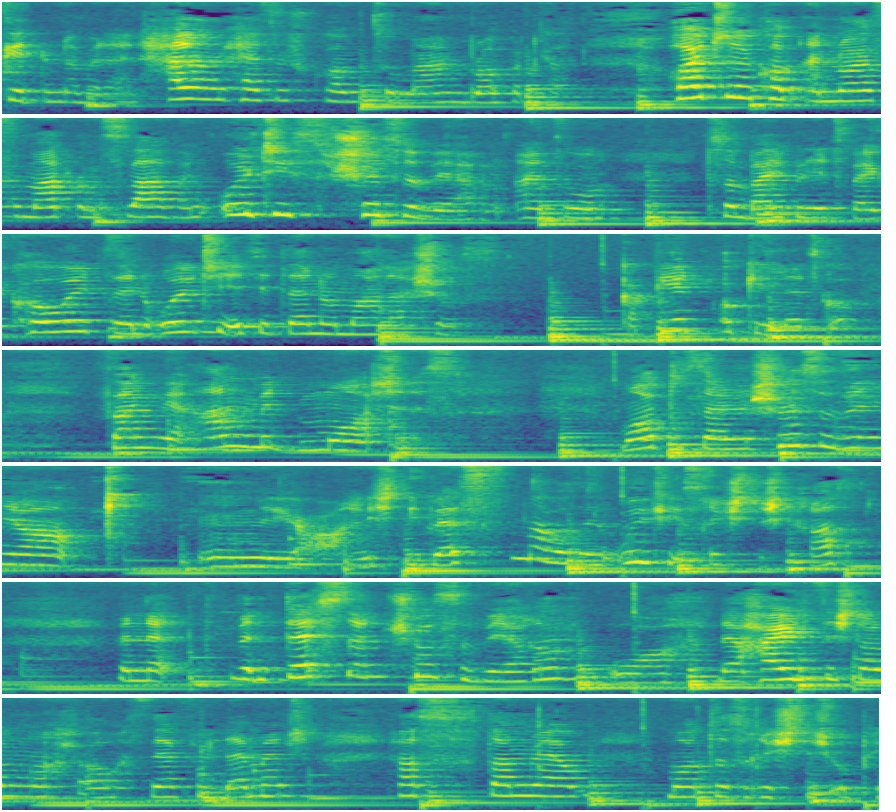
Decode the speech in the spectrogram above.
geht und damit ein Hallo und herzlich willkommen zu meinem Brawl Podcast. Heute kommt ein neues Format und zwar, wenn Ultis Schüsse wären. Also zum Beispiel jetzt bei Cold, sein Ulti ist jetzt ein normaler Schuss. Kapiert? Okay, let's go. Fangen wir an mit Mortis. Mortis, seine Schüsse sind ja, mm, ja nicht die besten, aber sein Ulti ist richtig krass. Wenn, der, wenn das dann Schüsse wären, oh, der heilt sich dann, macht auch sehr viel Damage. Das, dann wäre Mortis richtig OP.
